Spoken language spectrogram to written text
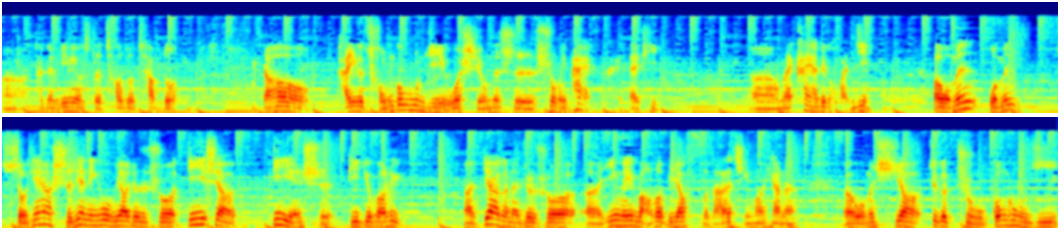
啊，它跟 Linux 的操作差不多。然后还有一个从公控机，我使用的是树莓派来代替。嗯，我们来看一下这个环境。啊，我们我们首先要实现的一个目标就是说，第一是要低延时、低丢包率。啊，第二个呢，就是说，呃，因为网络比较复杂的情况下呢，呃，我们需要这个主公控机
